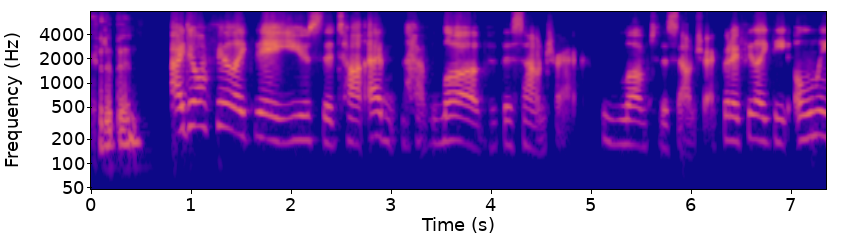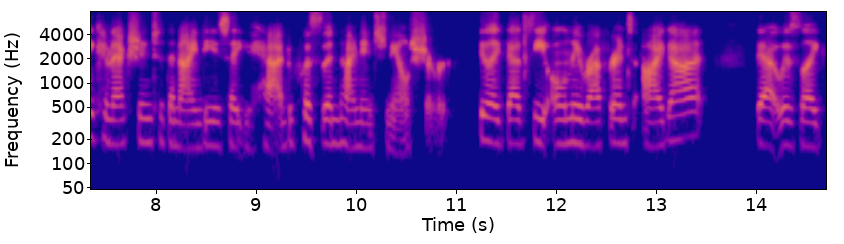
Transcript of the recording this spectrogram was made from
could have been? I don't feel like they used the time. I love the soundtrack, loved the soundtrack, but I feel like the only connection to the '90s that you had was the Nine Inch Nail shirt. I feel like that's the only reference I got that was like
